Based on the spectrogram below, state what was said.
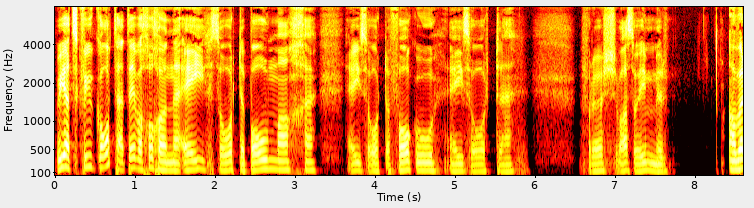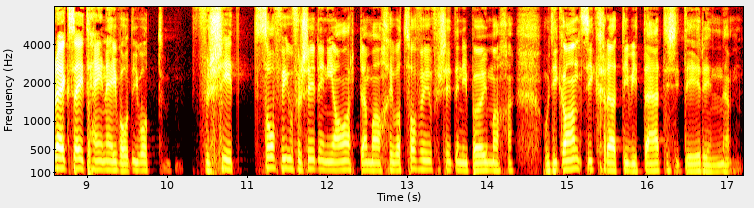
weil ich habe das Gefühl, Gott hat einfach auch eine Sorte Baum machen eine Sorte Vogel, eine Sorte Frösche, was auch immer. Aber er hat gesagt, hey, nein, ich will, ich will so viele verschiedene Arten machen, ich will so viele verschiedene Bäume machen. Und die ganze Kreativität ist in dir drin.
